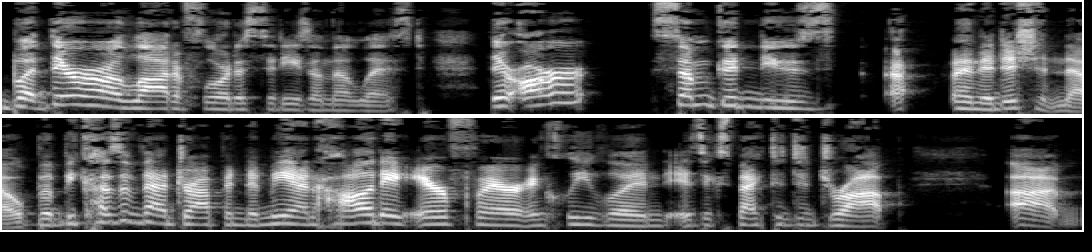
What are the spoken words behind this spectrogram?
but there are a lot of Florida cities on the list. There are some good news in addition, though, but because of that drop in demand, holiday airfare in Cleveland is expected to drop um,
